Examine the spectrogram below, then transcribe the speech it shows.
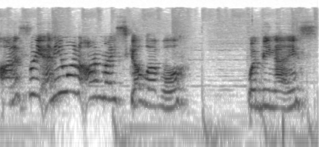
honestly, anyone on my skill level would be nice.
